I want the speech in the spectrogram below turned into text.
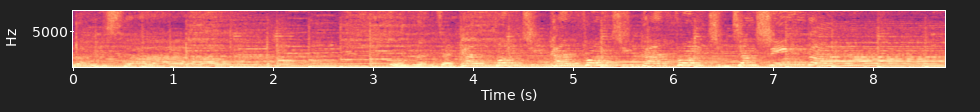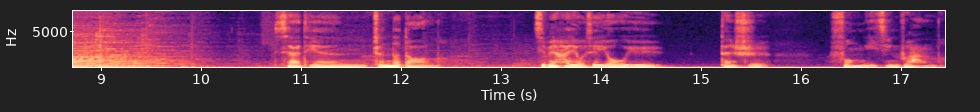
了绿色。我们在看风景，看风景，看风景，讲情歌。夏天真的到了，即便还有些犹豫，但是风已经软了。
